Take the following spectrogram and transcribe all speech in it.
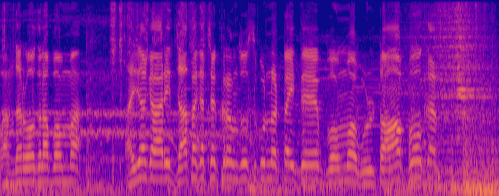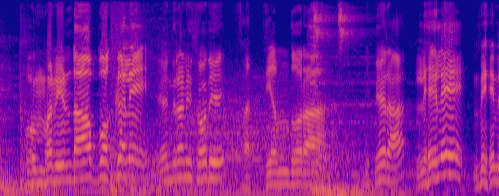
వంద రోజుల బొమ్మ. అయ్యగారి జాతక చక్రం చూసుకున్నట్టయితే బొమ్మ ఉల్టా ఫోకస్. బొమ్మ నిండా బొక్కలే. ఏందిరా నీ సోది? సత్యం దొరా. నీ పేరా? లేలే నేను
